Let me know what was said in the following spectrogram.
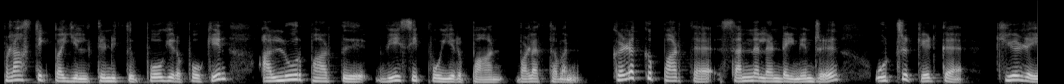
பிளாஸ்டிக் பையில் திணித்து போகிற போக்கில் அல்லூர் பார்த்து வீசி போயிருப்பான் வளர்த்தவன். கிழக்கு பார்த்த சன்னலண்டை நின்று உற்று கேட்க கீழே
